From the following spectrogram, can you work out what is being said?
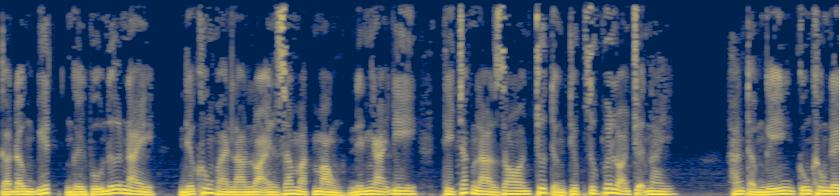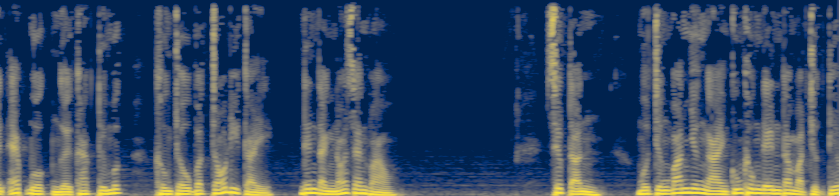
cả đồng biết người phụ nữ này nếu không phải là loại da mặt mỏng nên ngại đi thì chắc là do chưa từng tiếp xúc với loại chuyện này. Hắn thầm nghĩ cũng không nên ép buộc người khác tới mức không trâu bắt chó đi cày nên đành nói xen vào. Sếp Tần, một trưởng ban như ngài cũng không nên ra mặt trực tiếp.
